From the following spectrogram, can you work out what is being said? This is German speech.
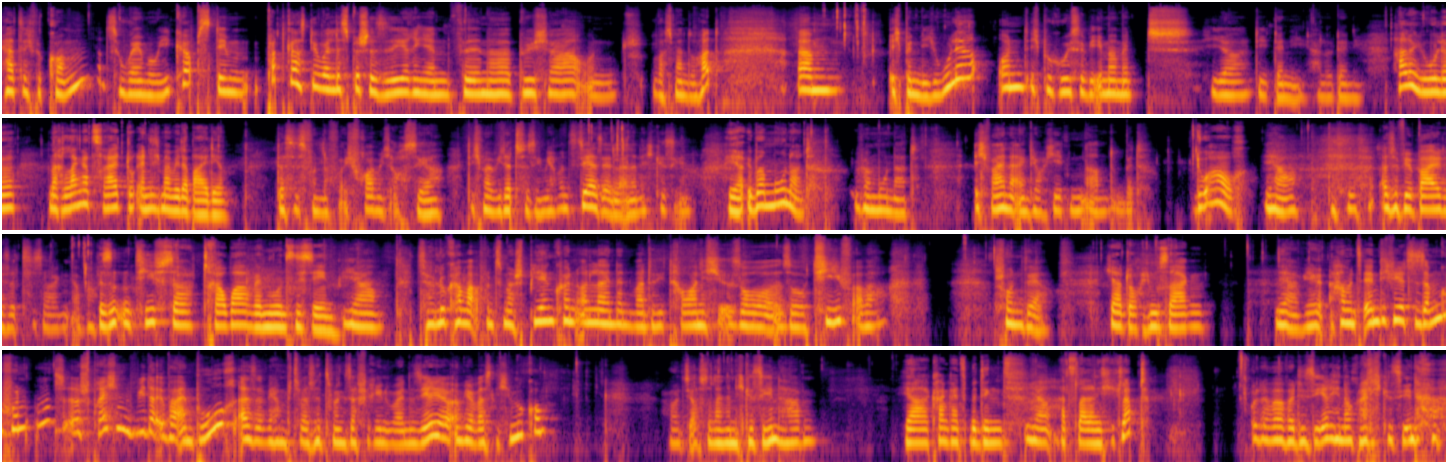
Herzlich willkommen zu Rainbow Recaps, dem Podcast über lesbische Serien, Filme, Bücher und was man so hat. Ähm, ich bin die Jule und ich begrüße wie immer mit hier die Danny. Hallo Danny. Hallo Jule, nach langer Zeit doch endlich mal wieder bei dir. Das ist wundervoll. Ich freue mich auch sehr, dich mal wiederzusehen. Wir haben uns sehr, sehr lange nicht gesehen. Ja, über einen Monat. Über einen Monat. Ich weine eigentlich auch jeden Abend im Bett. Du auch. Ja, ist, also wir beide sozusagen. Aber Wir sind in tiefster Trauer, wenn wir uns nicht sehen. ja, zum Glück haben wir ab und zu mal spielen können online, dann war die Trauer nicht so, so tief, aber schon sehr. Ja, doch, ich muss sagen, Ja, wir haben uns endlich wieder zusammengefunden und äh, sprechen wieder über ein Buch. Also wir haben zwar das letzte Mal gesagt, wir reden über eine Serie, irgendwie es nicht hinbekommen. Weil wir uns ja auch so lange nicht gesehen haben. ja, krankheitsbedingt Ja. hat es leider nicht geklappt. Oder weil wir die Serie noch gar nicht gesehen haben.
